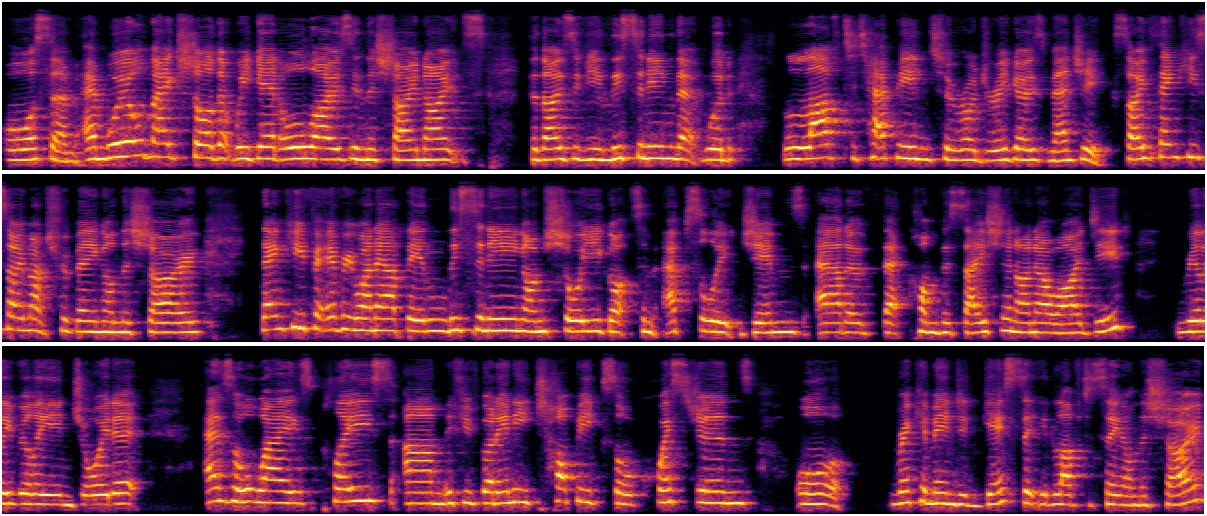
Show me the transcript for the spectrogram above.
Awesome. And we'll make sure that we get all those in the show notes for those of you listening that would love to tap into Rodrigo's magic. So thank you so much for being on the show. Thank you for everyone out there listening. I'm sure you got some absolute gems out of that conversation. I know I did. Really, really enjoyed it. As always, please, um, if you've got any topics or questions or recommended guests that you'd love to see on the show,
